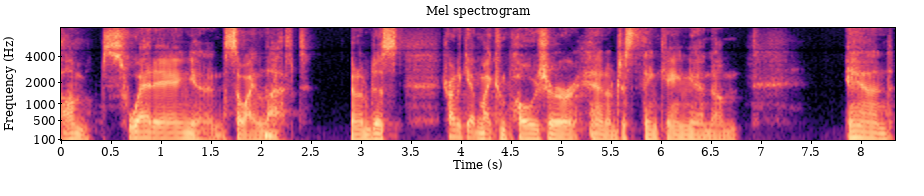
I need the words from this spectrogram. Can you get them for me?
I'm sweating. And so I left. And I'm just trying to get my composure and I'm just thinking and um and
